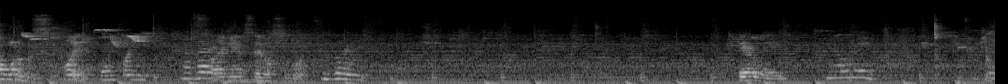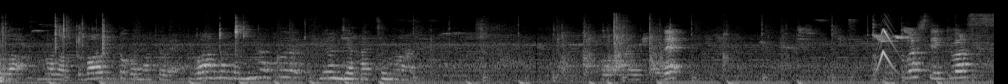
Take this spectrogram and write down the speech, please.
シミュレーションゴルフすごいね本当に再現性がすごいすごいです。フェアウェイフェアウェイ次はまだバーウッドかなこれ。はまだ248万。バーウッドで飛ばしていきます。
